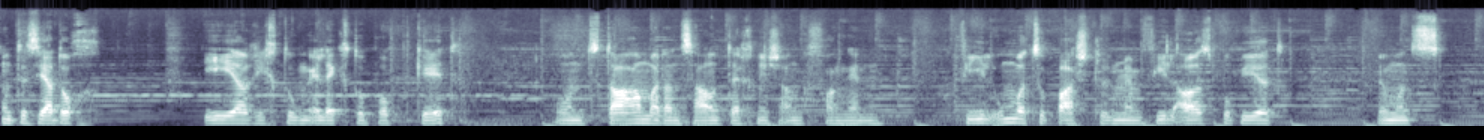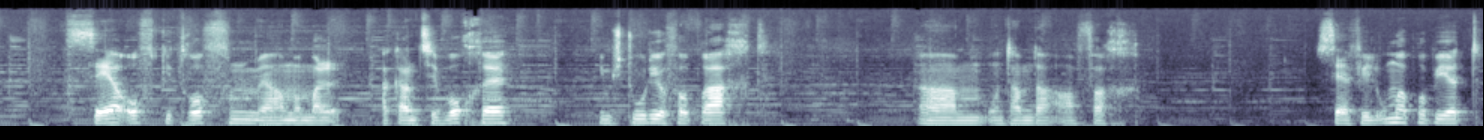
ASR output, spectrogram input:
und es ja doch eher Richtung Elektropop geht. Und da haben wir dann soundtechnisch angefangen, viel umzubasteln, wir haben viel ausprobiert. Wir haben uns sehr oft getroffen, wir haben mal eine ganze Woche im Studio verbracht ähm, und haben da einfach sehr viel umprobiert.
